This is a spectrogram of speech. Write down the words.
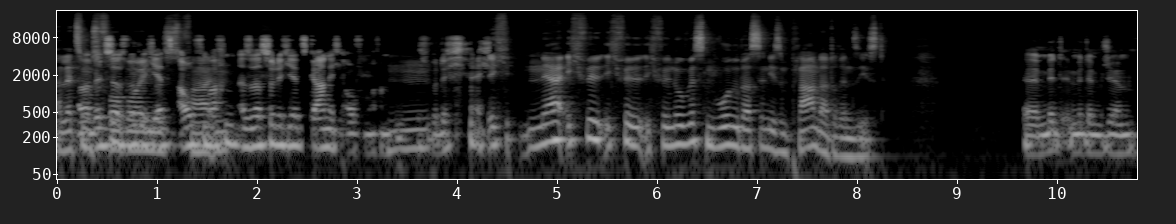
Verletzungsvorbeugung. willst du das wirklich jetzt aufmachen? Also das würde ich jetzt gar nicht aufmachen. Das würde ich echt. Ich, na, ich will, ich will, ich will nur wissen, wo du das in diesem Plan da drin siehst. Äh, mit, mit dem Gym.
